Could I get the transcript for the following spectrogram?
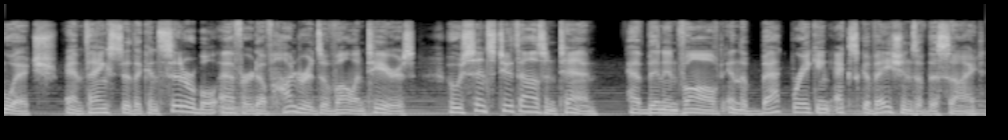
which, and thanks to the considerable effort of hundreds of volunteers who since 2010 have been involved in the backbreaking excavations of the site,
